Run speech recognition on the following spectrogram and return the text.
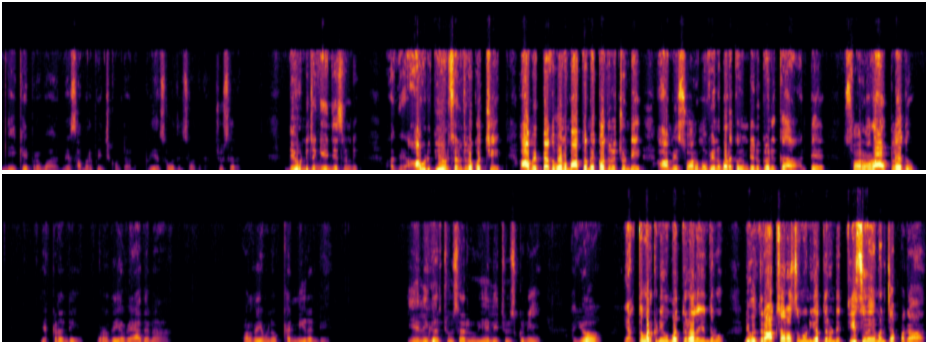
నీకే ప్రభా నేను సమర్పించుకుంటాను. ప్రియ సోదరి సోదర చూసారా? దేవుడు నిజంగా ఏం చేసిండి ఆవిడ దేవుడి సన్నిధిలోకి వచ్చి ఆమె పెదవులు మాత్రమే కదులుచుండి ఆమె స్వరము వినబడక ఉండేను గనుక. అంటే స్వరం రావట్లేదు. ఎక్కడండి? హృదయ వేదన. హృదయంలో కన్నీరండి. ఏలీ గారు చూశారు ఏలీ చూసుకుని అయ్యో ఎంతవరకు నీవు మత్తురాలు ఎందువు? నువ్వు ద్రాక్షారసము నీ ఇద్దరు నుండి తీసివేయమని చెప్పగా.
